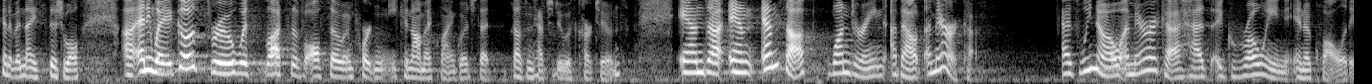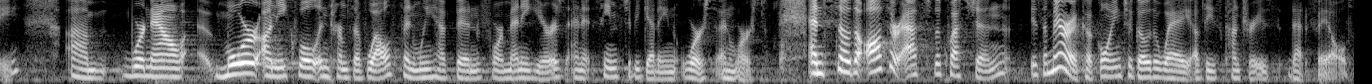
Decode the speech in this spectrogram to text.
Kind of a nice visual. Uh, anyway, it goes through with lots of also important economic language that doesn't have to do with cartoons, and uh, and ends up wondering about America. As we know, America has a growing inequality. Um, we're now more unequal in terms of wealth than we have been for many years, and it seems to be getting worse and worse. And so the author asked the question Is America going to go the way of these countries that failed?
